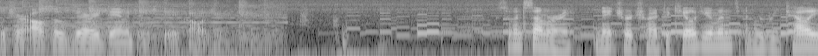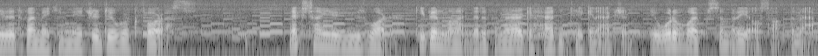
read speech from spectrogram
which are also very damaging to the ecology. So in summary, nature tried to kill humans and we retaliated by making nature do work for us. Next time you use water, keep in mind that if America hadn't taken action, it would have wiped somebody else off the map.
